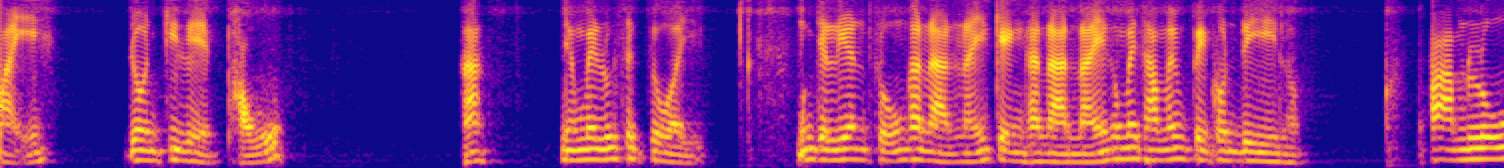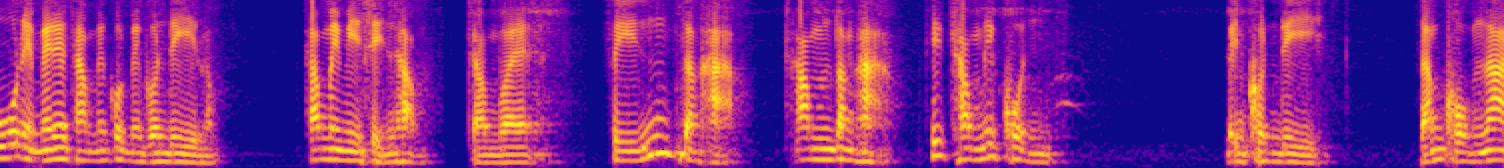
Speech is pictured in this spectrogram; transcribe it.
มัย โดนกิเลสเผาฮะยังไม่รู้สึกตัวอีกมึงจะเรียนสูงขนาดไหน เก่งขนาดไหนก็ไม่ทำให้มึงเป็นคนดีหรอกความรู้เนี่ยไม่ได้ทำให้คนเป็นคนดีหรอกถ้าไม่มีศีลธรรมจำไว้ศีลต่างหากธรรมต่างหากที่ทำให้คนเป็นคนดี สังคมน่า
